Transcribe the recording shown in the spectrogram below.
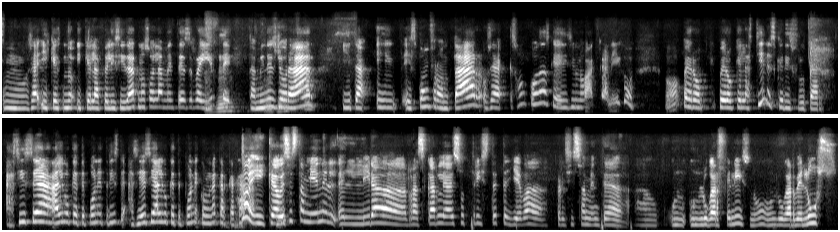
mm, o sea, y que, no, y que la felicidad no solamente es reírte, también es llorar y, y, es confrontar, o sea, son cosas que dice uno, ah, canijo, ¿no? Pero, pero que las tienes que disfrutar. Así sea algo que te pone triste, así sea algo que te pone con una carcajada. y que a veces también el, ir a rascarle a eso triste te lleva precisamente a, un, lugar feliz, ¿no? Un lugar de luz.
